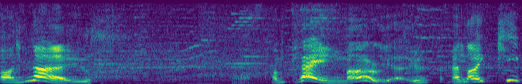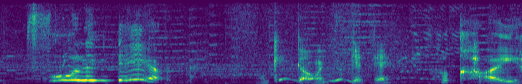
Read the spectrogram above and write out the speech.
Oh no! I'm playing Mario and I keep falling keep going. You'll get there. Okay.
